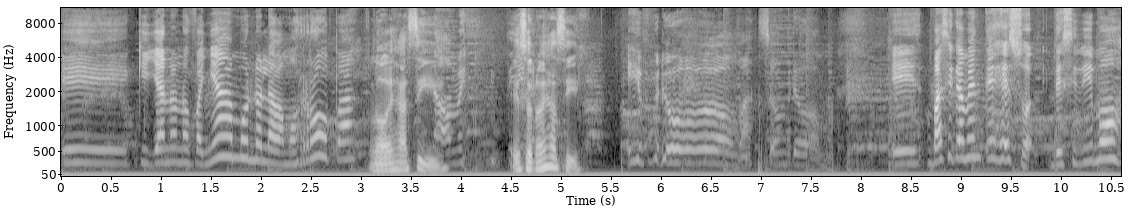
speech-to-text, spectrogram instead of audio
eh, que ya no nos bañamos, no lavamos ropa. No es así. No, Eso no es así. es broma, son bromas. Eh, básicamente es eso. Decidimos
